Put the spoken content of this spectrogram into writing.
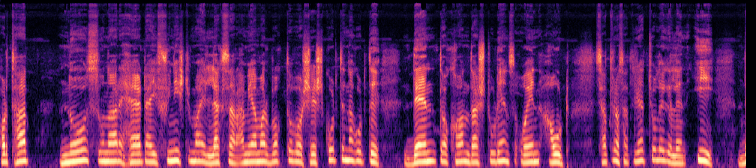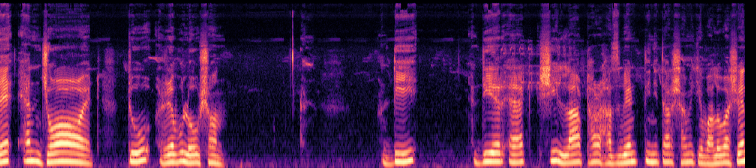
অর্থাৎ, no sooner had I finished my lecture. আমি আমার বক্তব্য শেষ করতে না করতে দেন তখন দ্য স্টুডেন্টস ওয়েন আউট। ছাত্রছাত্রীরা চলে গেলেন। E, they enjoyed to revolution. D D এর এক, শি লাভড হার হাজব্যান্ড তিনি তার স্বামীকে ভালোবাসেন,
